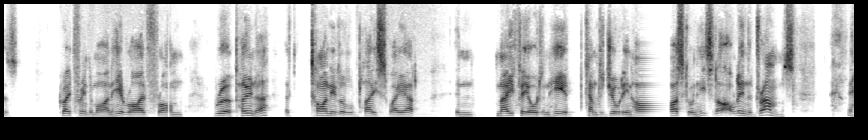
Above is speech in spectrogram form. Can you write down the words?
is a great friend of mine. He arrived from Ruapuna, a tiny little place way out in Mayfield, and he had come to Geraldine High School, and he said, "Oh, I'll learn the drums." and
